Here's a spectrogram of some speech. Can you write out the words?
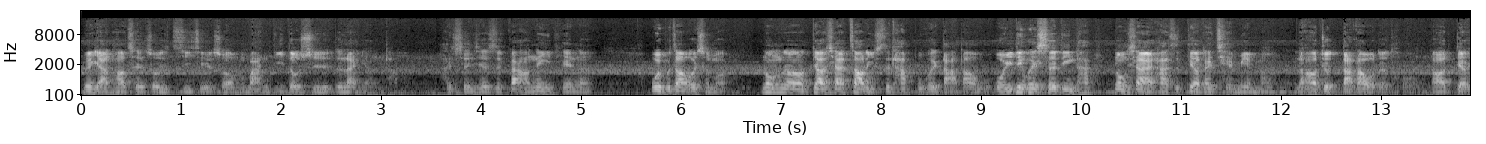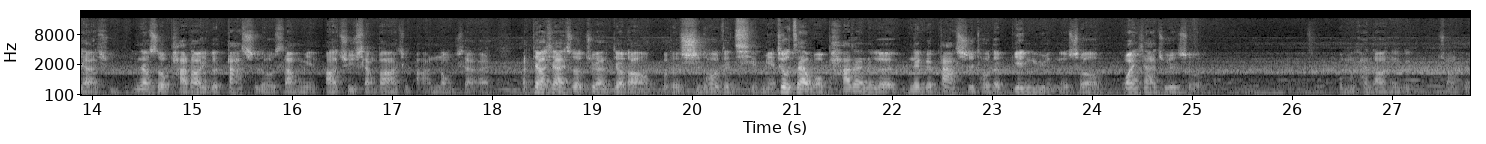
因为杨桃成熟的季节的时候，满地都是烂杨桃。很神奇的是，刚好那一天呢，我也不知道为什么。弄弄掉下来，照理是它不会打到我，我一定会设定它弄下来，它是掉在前面嘛，然后就打到我的头，然后掉下去。那时候爬到一个大石头上面，然后去想办法去把它弄下来。它掉下来的时候，居然掉到我的石头的前面，就在我趴在那个那个大石头的边缘的时候，弯下去的时候，我们看到那个转骨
